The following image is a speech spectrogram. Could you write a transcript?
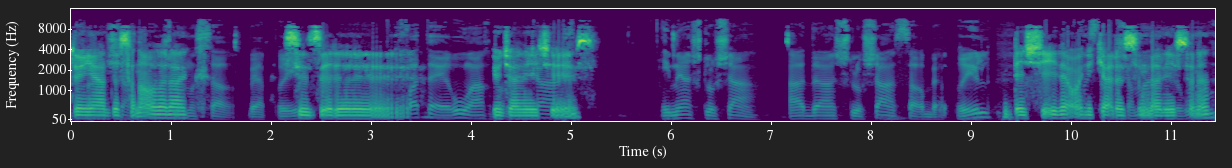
dünyada sana olarak sizleri güncelleyeceğiz. 5 ile 12 arasında Nisan'ın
